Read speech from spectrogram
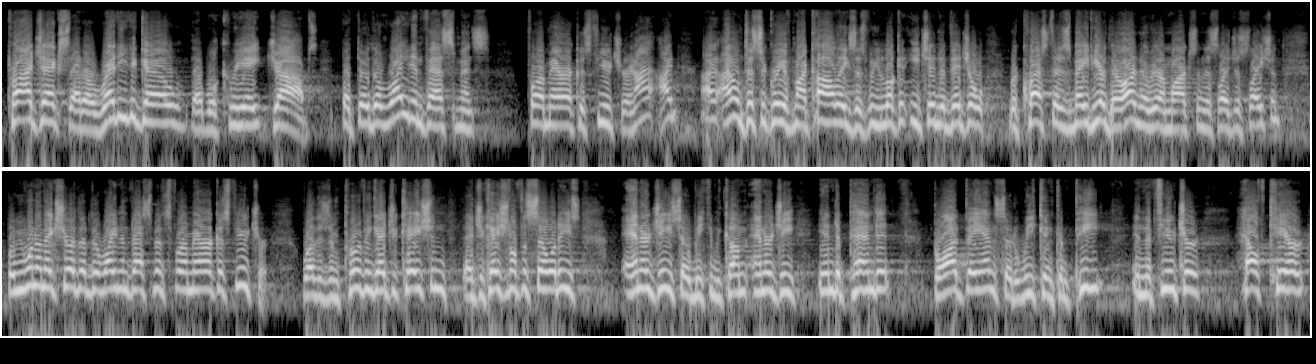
projects that are ready to go that will create jobs. But they're the right investments for America's future. And I, I, I don't disagree with my colleagues as we look at each individual request that is made here. There are no earmarks in this legislation, but we want to make sure that the right investments for America's future, whether it's improving education, educational facilities, energy so we can become energy independent, broadband so that we can compete in the future, health care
